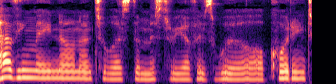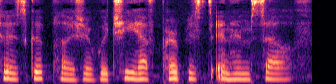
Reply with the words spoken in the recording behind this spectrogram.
Having made known unto us the mystery of his will, according to his good pleasure, which he hath purposed in himself,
